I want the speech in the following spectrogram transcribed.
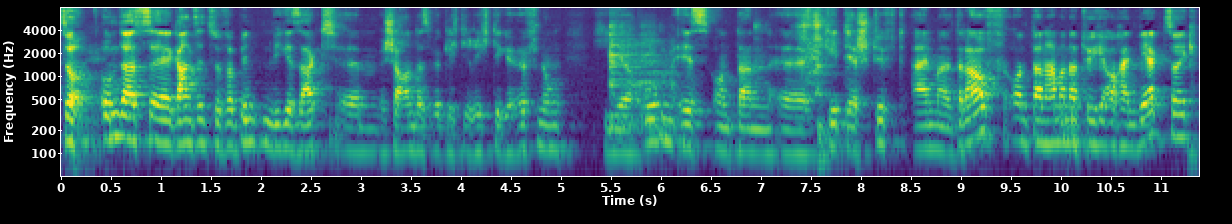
So, um das äh, Ganze zu verbinden, wie gesagt, ähm, schauen, dass wirklich die richtige Öffnung hier oben ist und dann äh, geht der Stift einmal drauf und dann haben wir natürlich auch ein Werkzeug.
